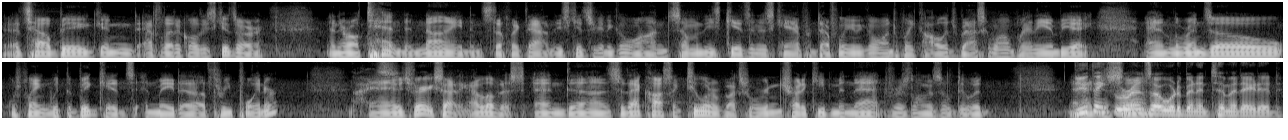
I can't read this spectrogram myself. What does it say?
That's how big and athletic all these kids are. And they're all 10 and 9 and stuff like that. And these kids are going to go on. Some of these kids in this camp are definitely going to go on to play college basketball and play in the NBA. And Lorenzo was playing with the big kids and made a three pointer. And it was very exciting. I love this. And uh, so that costs like 200 bucks, but we're going to try to keep him in that for as long as he'll do it. Do you I think just, um, Lorenzo would have been intimidated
